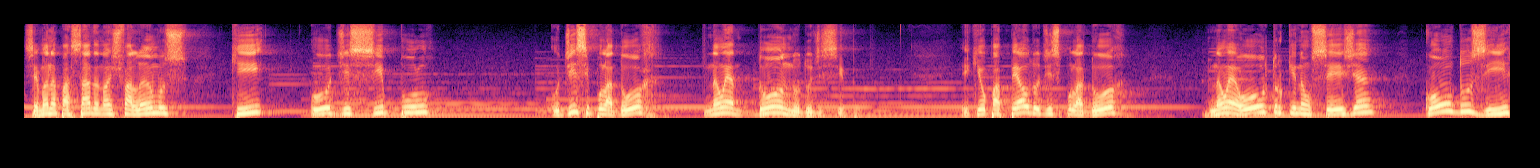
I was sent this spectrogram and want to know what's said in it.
Semana passada nós falamos que o discípulo, o discipulador, não é dono do discípulo e que o papel do discipulador não é outro que não seja conduzir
